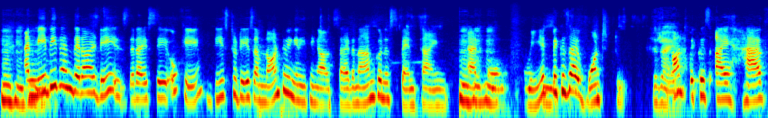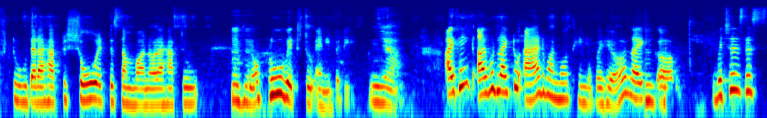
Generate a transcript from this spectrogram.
Mm-hmm. And maybe then there are days that I say, okay, these two days I'm not doing anything outside and I'm going to spend time mm-hmm. at home doing it because I want to. Right. Not because I have to, that I have to show it to someone or I have to, mm-hmm. you know, prove it to anybody. Yeah. I think I would like to add one more thing over here, like, uh, which is this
